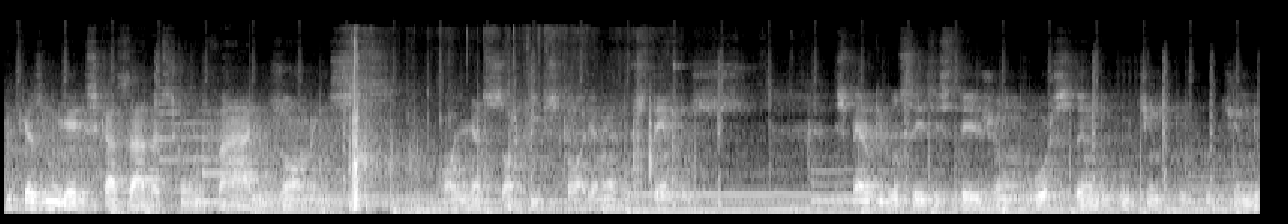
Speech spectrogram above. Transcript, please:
do que as mulheres casadas com vários homens. Olha só que história né, dos tempos. Espero que vocês estejam gostando, curtindo, curtindo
